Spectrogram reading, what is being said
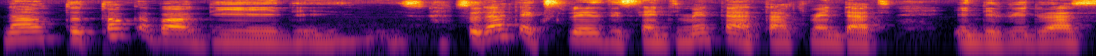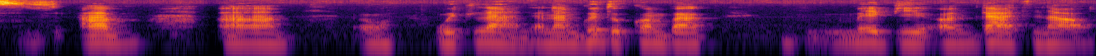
now, to talk about the, the, so that explains the sentimental attachment that individuals have uh, with land, and I'm going to come back maybe on that now.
